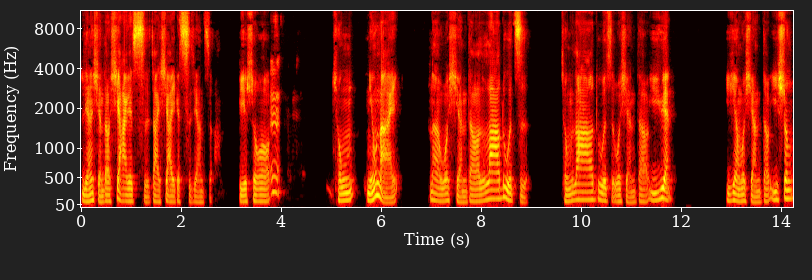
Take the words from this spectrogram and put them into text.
联想到下一个词，再下一个词这样子啊。比如说，嗯，从牛奶，那我想到拉肚子；从拉肚子，我想到医院；医院我想到医生；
